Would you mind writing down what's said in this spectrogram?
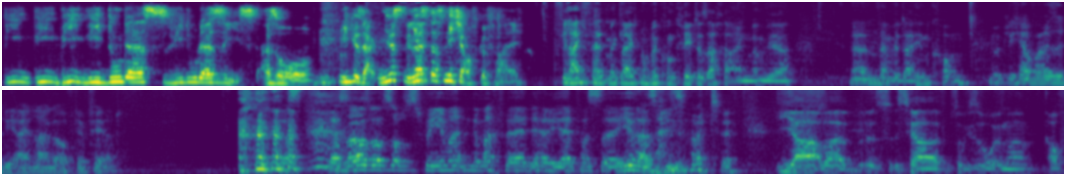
wie, wie, wie, wie du das, wie du das siehst. Also, wie gesagt, mir ist, mir ist das nicht aufgefallen. Vielleicht fällt mir gleich noch eine konkrete Sache ein, wenn wir, äh, mhm. wenn wir da hinkommen. Möglicherweise die Einlage auf dem Pferd. Das, das sah so, als ob es für jemanden gemacht wäre, der etwas äh, jünger sein sollte. Ja, aber es ist ja sowieso immer auch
